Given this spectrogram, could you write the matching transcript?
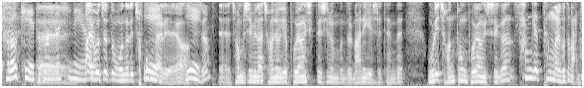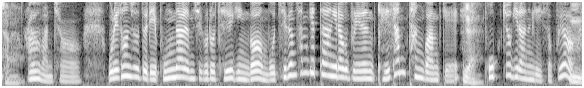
저렇게 도망가시네요. 아 어쨌든 오늘이 초복날이에요. 예. 그죠? 예, 점심이나 저녁에 보양식 드시는 분들 많이 계실 텐데 우리 전통 보양식은 삼계탕 말고도 많잖아요. 아유 많죠. 우리 선조들이 복날 음식으로 즐긴 건 뭐 지금 삼계탕이라고 불리는 게삼탕과 함께 예. 복죽이라는 게 있었고요. 음.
